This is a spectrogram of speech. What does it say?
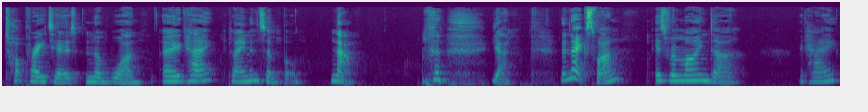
top rated number one. Okay? Plain and simple. Now, yeah. The next one is reminder. Okay?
